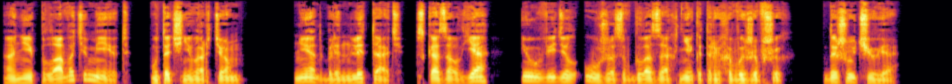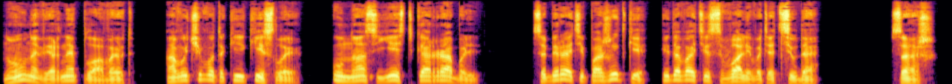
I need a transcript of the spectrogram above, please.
Они плавать умеют? Уточнил Артем. Нет, блин, летать, сказал я и увидел ужас в глазах некоторых выживших. Да шучу я. Ну, наверное, плавают. А вы чего такие кислые? У нас есть корабль. Собирайте пожитки и давайте сваливать отсюда. Саш,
